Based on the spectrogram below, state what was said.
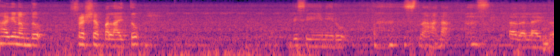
ಹಾಗೆ ನಮ್ಮದು ಫ್ರೆಶ್ ಅಪ್ ಎಲ್ಲ ಆಯಿತು. ಬಿಸಿ ನೀರು, ಸ್ನಾನ, ಅದೆಲ್ಲ ಆಯಿತು.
